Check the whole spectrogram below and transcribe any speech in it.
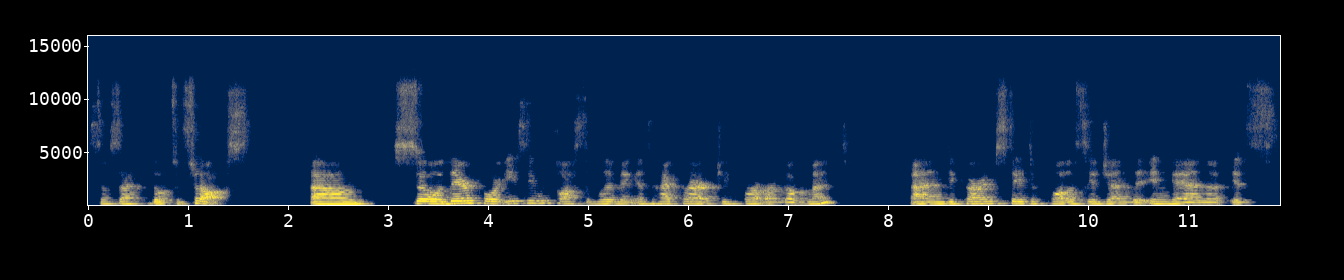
susceptible to shocks. Um, so therefore, easing the cost of living is a high priority for our government. And the current state of policy agenda in Guyana is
